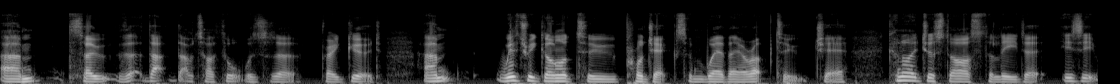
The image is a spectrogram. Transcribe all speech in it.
Um, so that that that I thought was uh, very good. Um, with regard to projects and where they are up to, Chair, can I just ask the leader: Is it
